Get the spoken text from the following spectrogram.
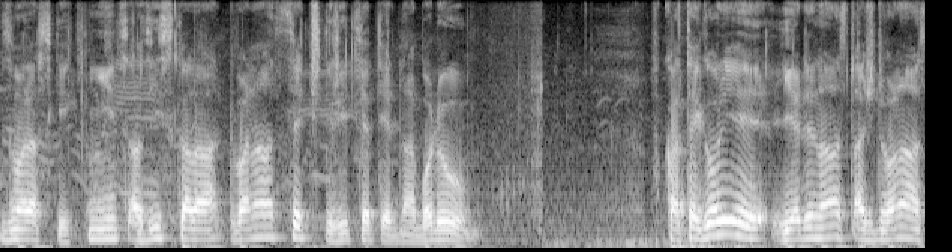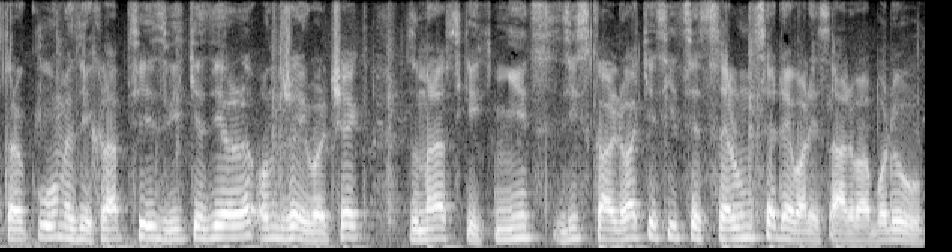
z Moravských kníc a získala 1241 bodů. V kategorii 11 až 12 roků mezi chlapci zvítězil Ondřej Vlček z Moravských kníc, získal 2792 bodů.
